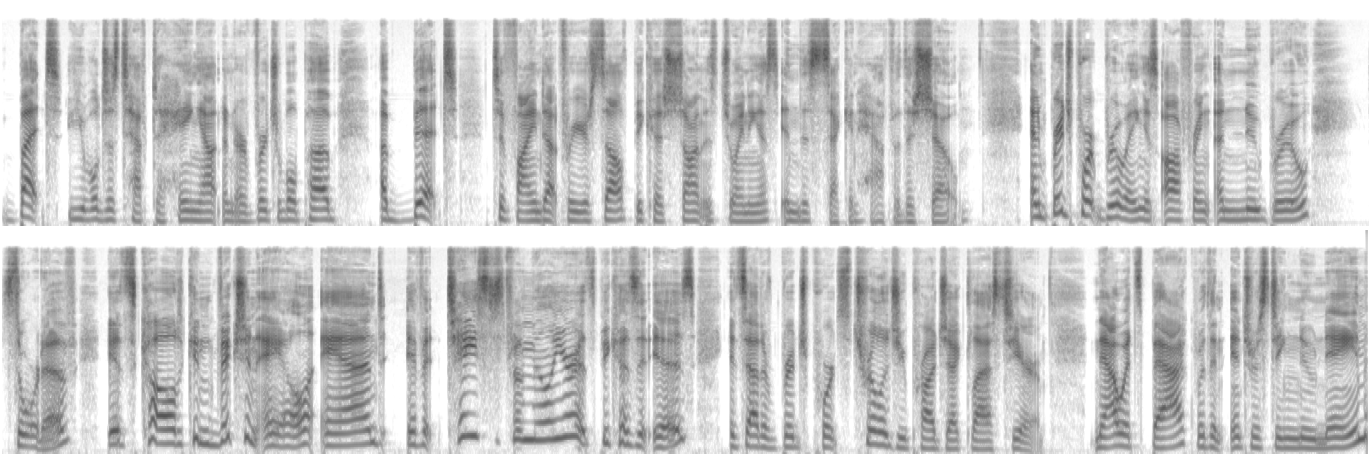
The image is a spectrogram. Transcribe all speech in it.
But you will just have to hang out in our virtual pub a bit to find out for yourself because Sean is joining us in the second half of the show. And Bridgeport Brewing is offering a new brew. Sort of. It's called Conviction Ale, and if it tastes familiar, it's because it is. It's out of Bridgeport's Trilogy project last year. Now it's back with an interesting new name,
